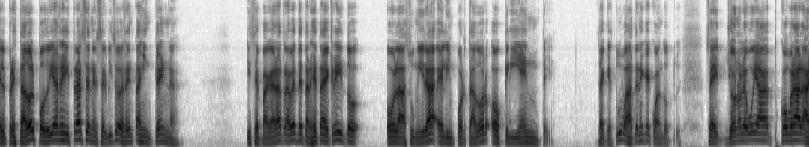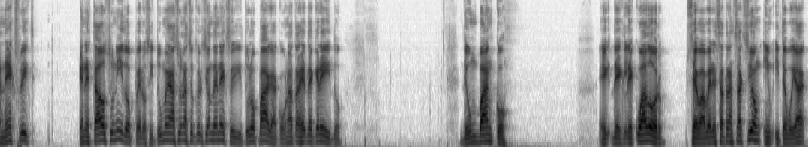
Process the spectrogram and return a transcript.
el prestador podría registrarse en el servicio de rentas internas y se pagará a través de tarjeta de crédito o la asumirá el importador o cliente. O sea que tú vas a tener que cuando... o sea, yo no le voy a cobrar a Netflix en Estados Unidos, pero si tú me haces una suscripción de Netflix y tú lo pagas con una tarjeta de crédito, de un banco eh, del Ecuador, se va a ver esa transacción y, te voy a,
